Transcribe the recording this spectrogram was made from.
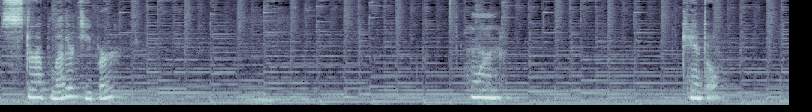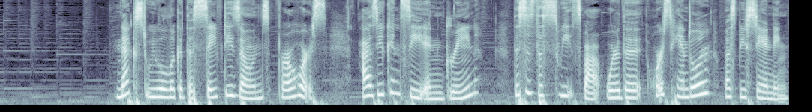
stirrup leather keeper, cantle. Next, we will look at the safety zones for a horse. As you can see in green, this is the sweet spot where the horse handler must be standing,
